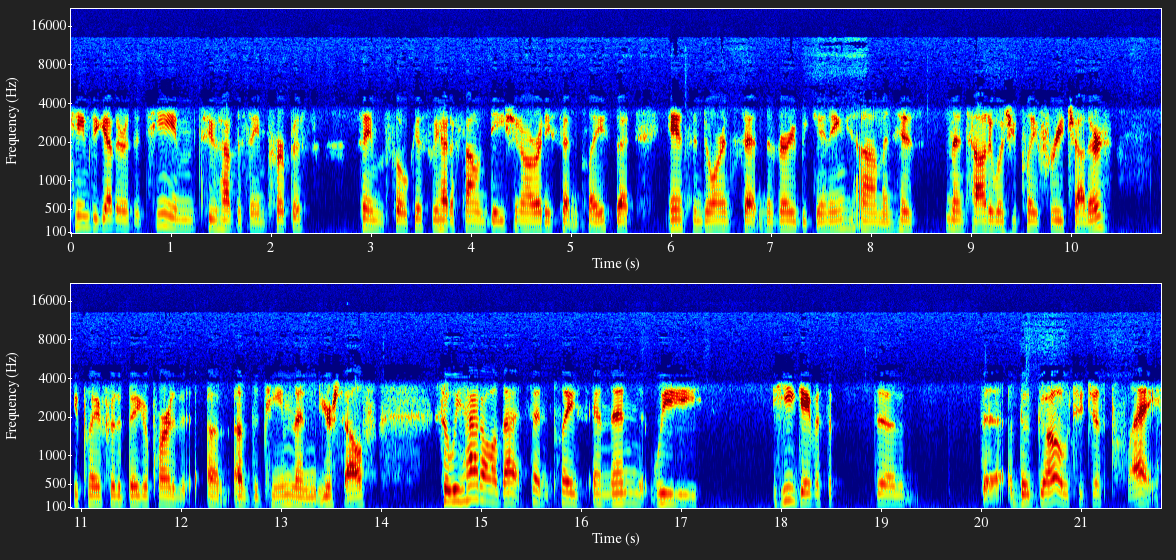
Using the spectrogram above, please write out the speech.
came together as a team to have the same purpose, same focus. We had a foundation already set in place that Anson Dorrance set in the very beginning, um, and his mentality was you play for each other, you play for the bigger part of the, of, of the team than yourself. So we had all that set in place, and then we he gave us the the the, the go to just play.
